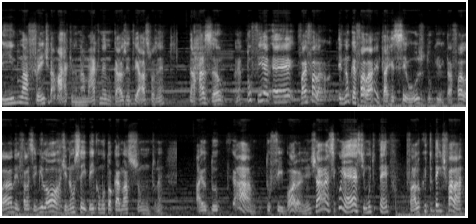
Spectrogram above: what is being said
indo na frente da máquina. Na máquina, no caso, entre aspas, né? Da razão. Né? Tufi é, é, vai falar. Ele não quer falar, ele está receoso do que ele está falando. Ele fala assim: Milord, não sei bem como tocar no assunto, né? Aí o Duque, ah, Tufi, bora, a gente já se conhece de muito tempo. Fala o que tu tem que te falar.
